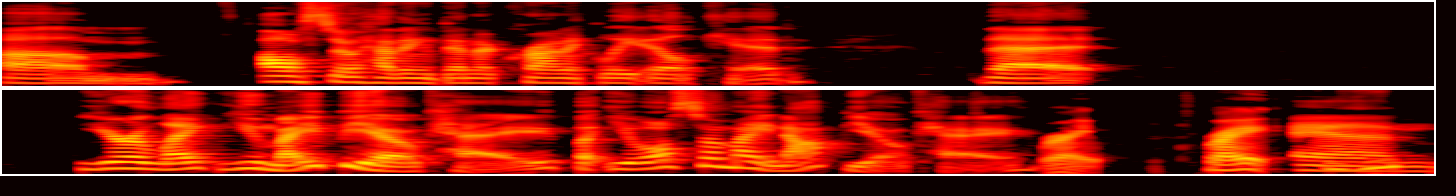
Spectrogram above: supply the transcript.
um, also having been a chronically ill kid, that you're like you might be okay, but you also might not be okay. Right. Right. Mm-hmm. And mm-hmm.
